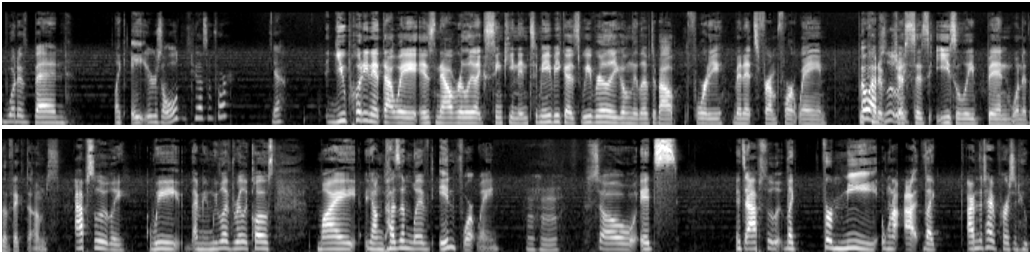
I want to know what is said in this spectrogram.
would have been like eight years old 2004 yeah. You putting it that way is now really like sinking into me because we really only lived about 40 minutes from fort wayne. We oh, could absolutely. have just as easily been one of the victims. Absolutely. We i mean we lived really close. My young cousin lived in fort wayne. Mm-hmm. so it's it's absolutely like for me when i like i'm the type of person who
